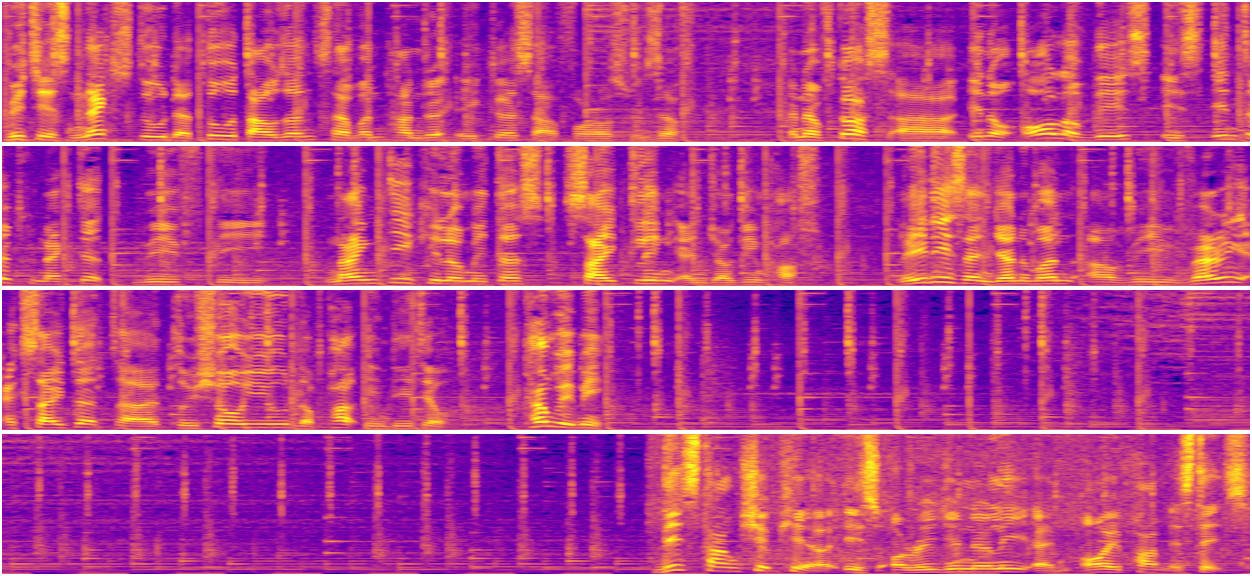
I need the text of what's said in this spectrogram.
which is next to the 2,700 acres uh, forest reserve. And of course, uh, you know, all of this is interconnected with the 90 kilometers cycling and jogging path. Ladies and gentlemen, I'll be very excited uh, to show you the park in detail. Come with me. This township here is originally an oil palm estate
